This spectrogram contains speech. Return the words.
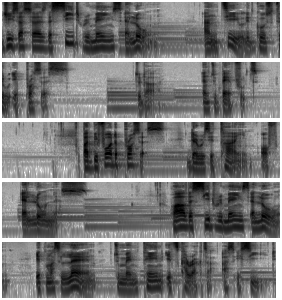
Jesus says the seed remains alone until it goes through a process to die and to bear fruit. But before the process, there is a time of aloneness. While the seed remains alone, it must learn to maintain its character as a seed.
